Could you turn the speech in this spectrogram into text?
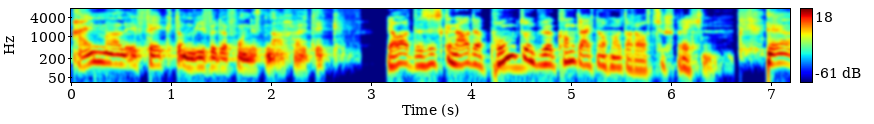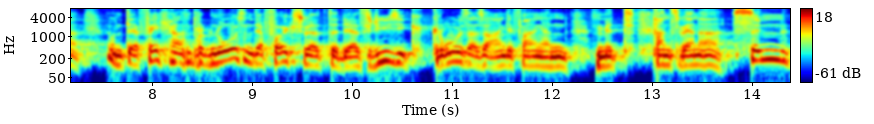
Einmaleffekt und wie viel davon ist nachhaltig? Ja, das ist genau der Punkt und wir kommen gleich nochmal darauf zu sprechen. Ja, und der Fächer an Prognosen der Volkswirte, der ist riesig groß, also angefangen mit Hans-Werner Sinn,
